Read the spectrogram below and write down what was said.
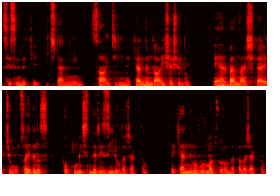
sesimdeki içtenliğin sahiciliğine kendim dahi şaşırdım. Eğer benden şikayetçi olsaydınız toplum içinde rezil olacaktım ve kendimi vurmak zorunda kalacaktım.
